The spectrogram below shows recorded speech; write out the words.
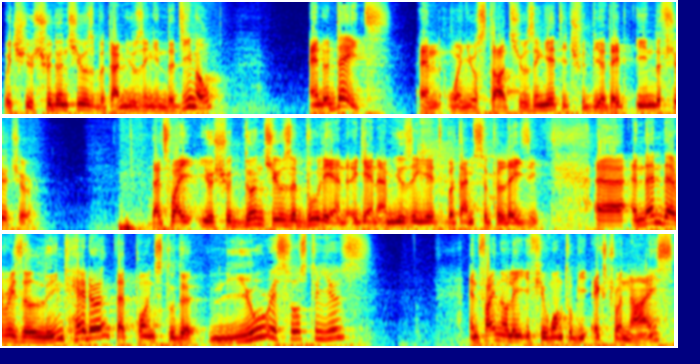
which you shouldn't use, but I'm using in the demo, and a date. And when you start using it, it should be a date in the future. That's why you should don't use a Boolean. Again, I'm using it, but I'm super lazy. Uh, and then there is a link header that points to the new resource to use. And finally, if you want to be extra nice,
